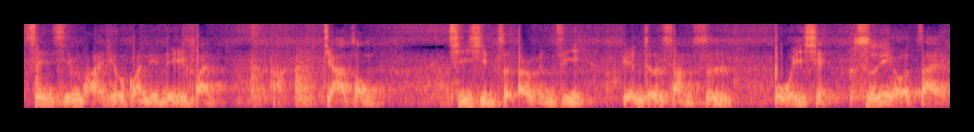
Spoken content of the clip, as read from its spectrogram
现刑法有关的累犯啊，加重其刑至二分之一，原则上是不违宪。只有在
